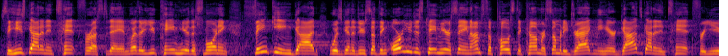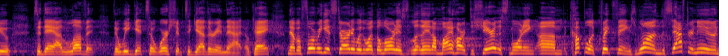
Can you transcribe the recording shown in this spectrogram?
See, He's got an intent for us today, and whether you came here this morning thinking God was going to do something, or you just came here saying, I'm supposed to come, or somebody dragged me here, God's got an intent for you today. I love it that we get to worship together in that, okay? Now, before we get started with what the Lord has laid on my heart to share this morning, um, a couple of quick things. One, this afternoon,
